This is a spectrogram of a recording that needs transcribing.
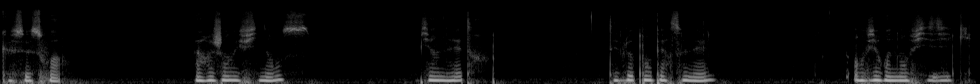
que ce soit argent et finances, bien-être, développement personnel, environnement physique,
